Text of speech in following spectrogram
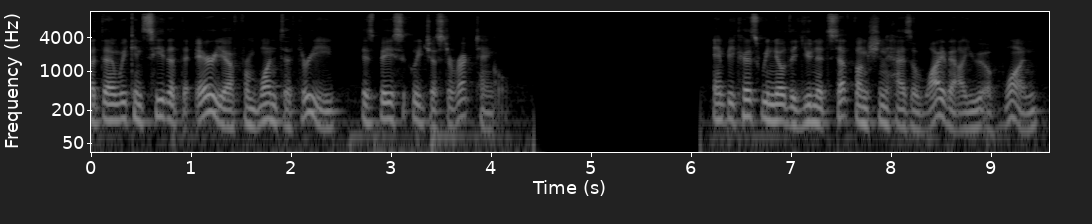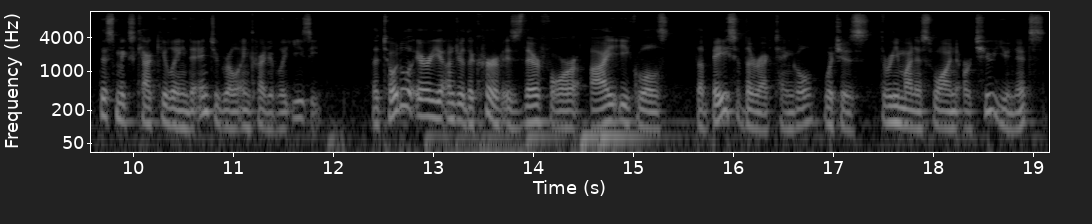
But then we can see that the area from 1 to 3 is basically just a rectangle. And because we know the unit step function has a y value of 1, this makes calculating the integral incredibly easy. The total area under the curve is therefore i equals the base of the rectangle, which is 3 minus 1 or 2 units,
